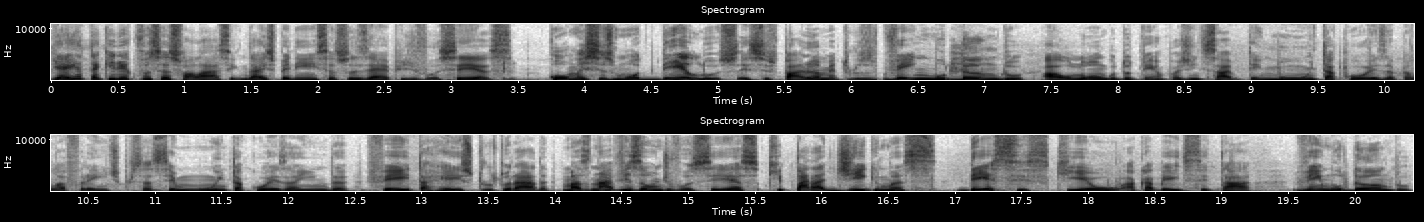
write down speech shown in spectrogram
E aí até queria que vocês falassem da experiência SUSEP de vocês como esses modelos, esses parâmetros vêm mudando ao longo do tempo. A gente sabe que tem muita coisa pela frente, precisa ser muita coisa ainda feita, reestruturada, mas na visão de vocês, que paradigmas desses que eu acabei de citar vem mudando.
